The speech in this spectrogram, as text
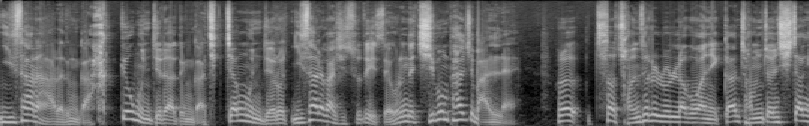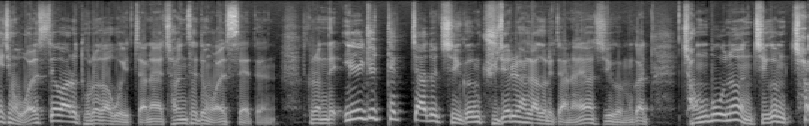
이사를 하라든가 학교 문제라든가 직장 문제로 이사를 가실 수도 있어요. 그런데 집은 팔지 말래. 그래서 전세를 놓으려고 하니까 점점 시장이 지금 월세화로 돌아가고 있잖아요. 전세든 월세든. 그런데 1주택자도 지금 규제를 하려고 그러잖아요. 지금. 그러니까 정부는 지금 처,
